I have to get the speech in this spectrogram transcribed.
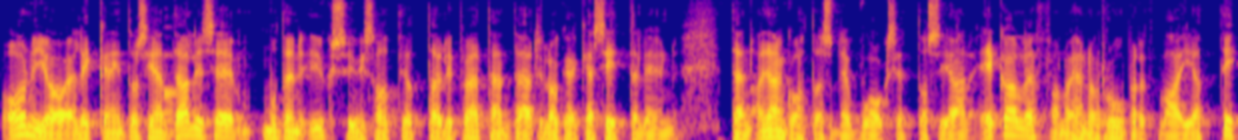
On joo, eli niin tosiaan no. tämä oli se muuten yksi, missä haluttiin ottaa ylipäätään tämä trilogia käsittelyyn tämän ajankohtaisuuden vuoksi, että tosiaan ekan leffan on Rupert Vajatti,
